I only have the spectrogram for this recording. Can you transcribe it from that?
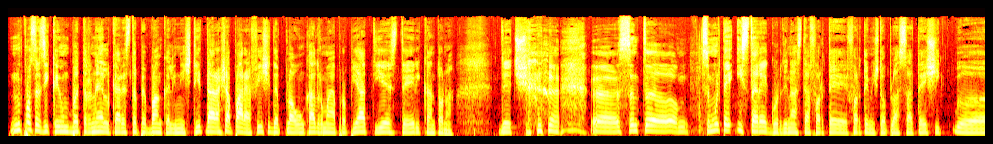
nu pot să zic că e un bătrânel care stă pe bancă liniștit, dar așa pare a fi și de la un cadru mai apropiat este Eric Cantona. Deci uh, sunt, uh, sunt multe easter egg-uri din astea foarte, foarte mișto plasate și uh,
